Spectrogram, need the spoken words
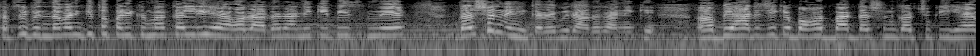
तब से वृंदावन की तो परिक्रमा कर ली है और राधा रानी की भी इसने दर्शन नहीं करे अभी राधा रानी के। बिहारी जी के बहुत बार दर्शन कर चुकी है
